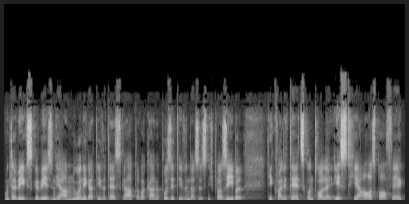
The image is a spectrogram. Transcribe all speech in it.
unterwegs gewesen, die haben nur negative Tests gehabt, aber keine positiven. Das ist nicht plausibel. Die Qualitätskontrolle ist hier ausbaufähig.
